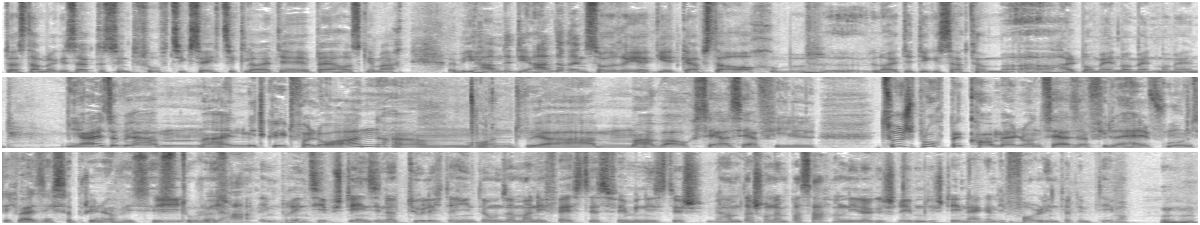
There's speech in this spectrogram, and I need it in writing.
Du hast einmal gesagt, das sind 50, 60 Leute bei Haus gemacht. Wie haben denn die anderen so reagiert? Gab es da auch äh, Leute, die gesagt haben, halt, Moment, Moment, Moment? Ja, also wir haben ein Mitglied verloren. Ähm, und wir haben aber auch sehr, sehr viel Zuspruch bekommen und sehr, sehr viele helfen uns. Ich weiß nicht, Sabrina, wie siehst du das? Ja, im Prinzip stehen sie natürlich dahinter. Unser Manifest ist feministisch. Wir haben da schon ein paar Sachen niedergeschrieben, die stehen eigentlich voll hinter dem Thema. Mhm.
